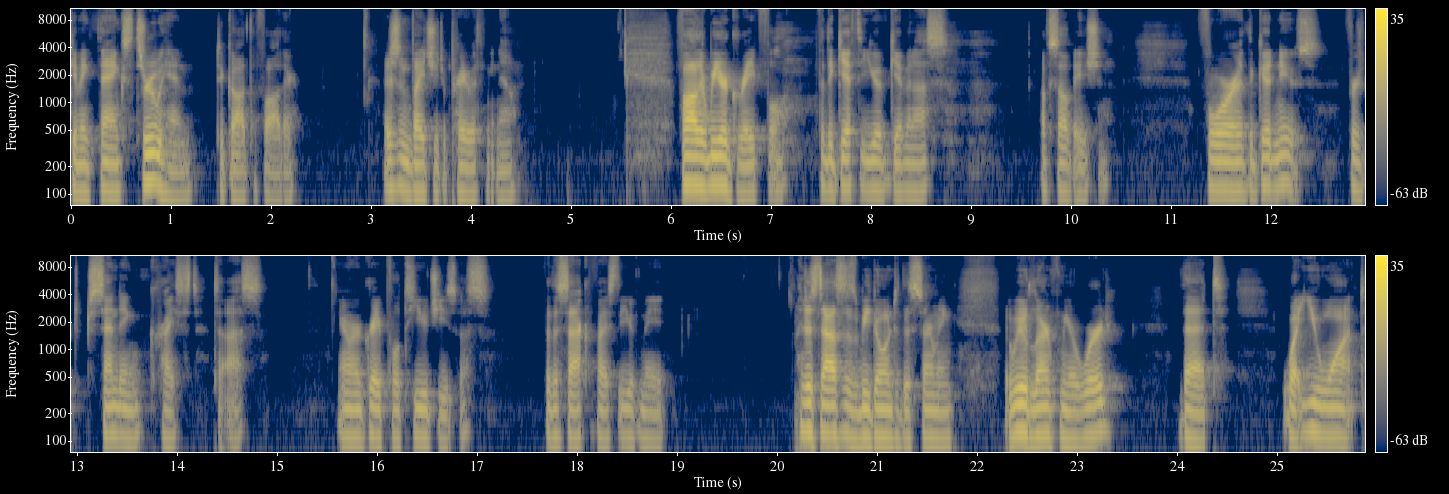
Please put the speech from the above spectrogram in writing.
giving thanks through him to God the Father. I just invite you to pray with me now. Father, we are grateful for the gift that you have given us of salvation for the good news, for sending Christ to us. And we're grateful to you, Jesus, for the sacrifice that you've made. I just ask as we go into this sermon that we would learn from your word that what you want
